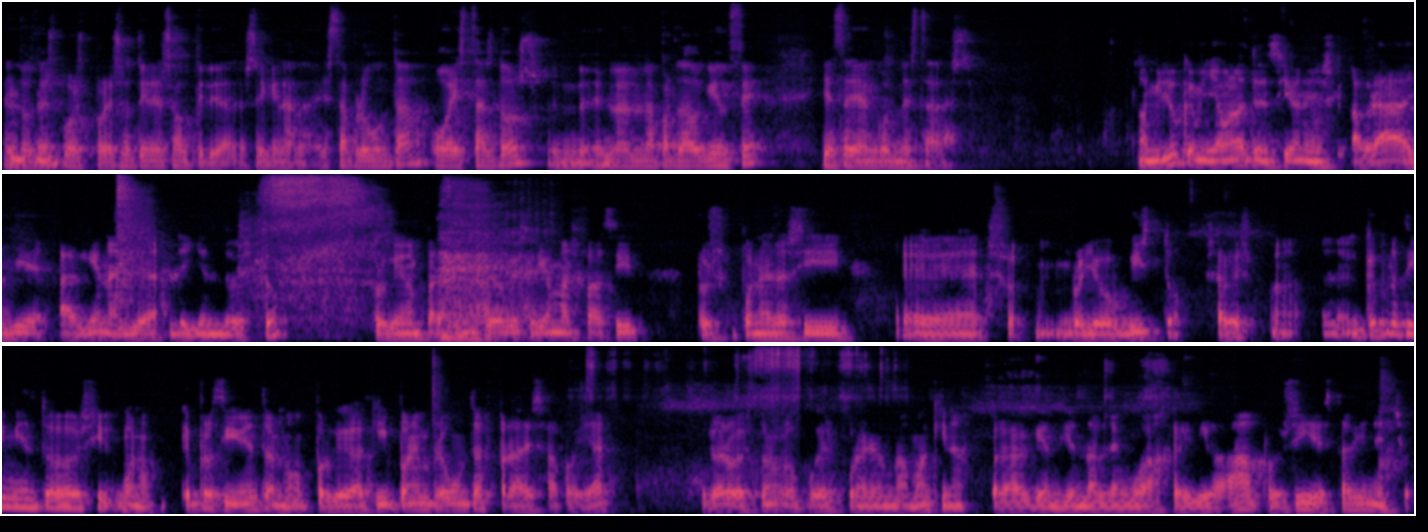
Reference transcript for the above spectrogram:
Entonces, pues por eso tiene esa utilidad. Así que nada, esta pregunta, o estas dos, en, el apartado 15, ya estarían contestadas. A mí lo que me llama la atención es, ¿habrá alguien ahí leyendo esto? Porque para mí creo que sería más fácil pues poner así eh, rollo visto, ¿sabes? ¿Qué procedimiento? Bueno, ¿qué procedimiento no? Porque aquí ponen preguntas para desarrollar. Claro, esto no lo puedes poner en una máquina para que entienda el lenguaje y diga, ah, pues sí, está bien hecho.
